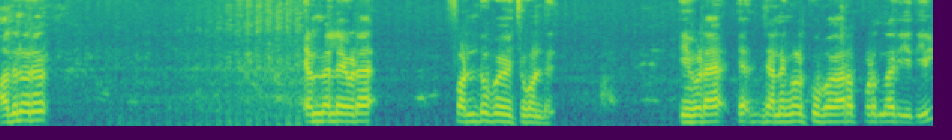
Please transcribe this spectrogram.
അതിനൊരു എം എൽ എയുടെ ഫണ്ട് ഉപയോഗിച്ചുകൊണ്ട് ഇവിടെ ജനങ്ങൾക്ക് ഉപകാരപ്പെടുന്ന രീതിയിൽ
